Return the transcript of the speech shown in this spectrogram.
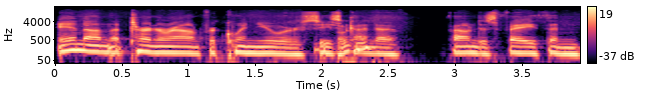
in on the turnaround for Quinn Ewers. He's kind of found his faith and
